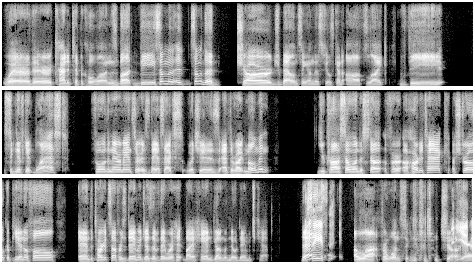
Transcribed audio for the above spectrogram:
where they're kind of typical ones, but the some of the, some of the charge balancing on this feels kind of off. Like the significant blast for the Neuromancer is Deus Ex, which is at the right moment. You cause someone to suffer a heart attack, a stroke, a piano fall, and the target suffers damage as if they were hit by a handgun with no damage cap. That's see if a lot for one significant charge. yeah.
